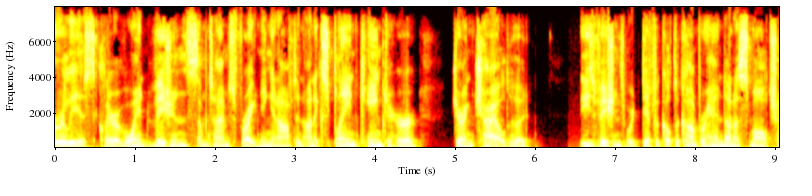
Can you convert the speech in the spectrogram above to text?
earliest clairvoyant visions, sometimes frightening and often unexplained, came to her during childhood. These visions were difficult to comprehend on a small ch-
